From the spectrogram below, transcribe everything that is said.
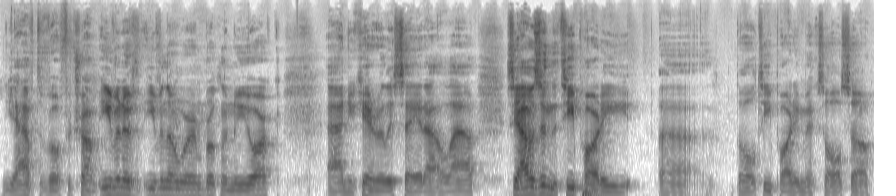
You have to vote for Trump, even if even though we're in Brooklyn, New York, and you can't really say it out loud. See, I was in the Tea Party, uh, the whole Tea Party mix also,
